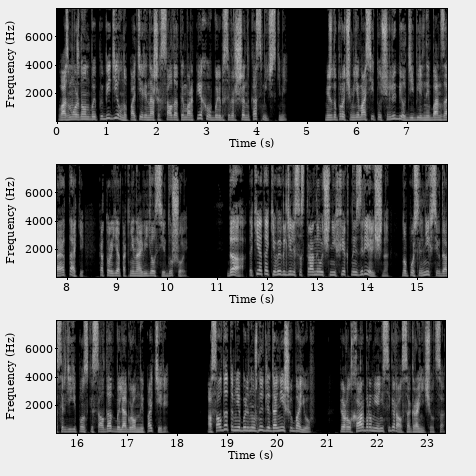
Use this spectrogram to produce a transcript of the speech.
Возможно, он бы и победил, но потери наших солдат и морпехов были бы совершенно космическими. Между прочим, Ямасит очень любил дебильные банзай-атаки, которые я так ненавидел всей душой. Да, такие атаки выглядели со стороны очень эффектно и зрелищно, но после них всегда среди японских солдат были огромные потери. А солдаты мне были нужны для дальнейших боев. Пёрл-Харбором я не собирался ограничиваться.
